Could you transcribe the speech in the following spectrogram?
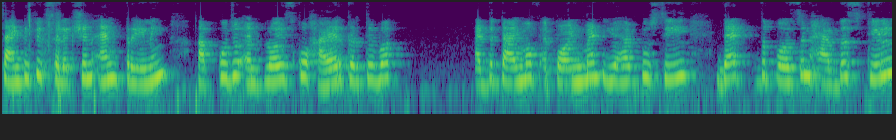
scientific selection and training आपको जो एम्प्लॉयज़ को हायर करते वक्त at the time of appointment you have to see that the person have the skill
